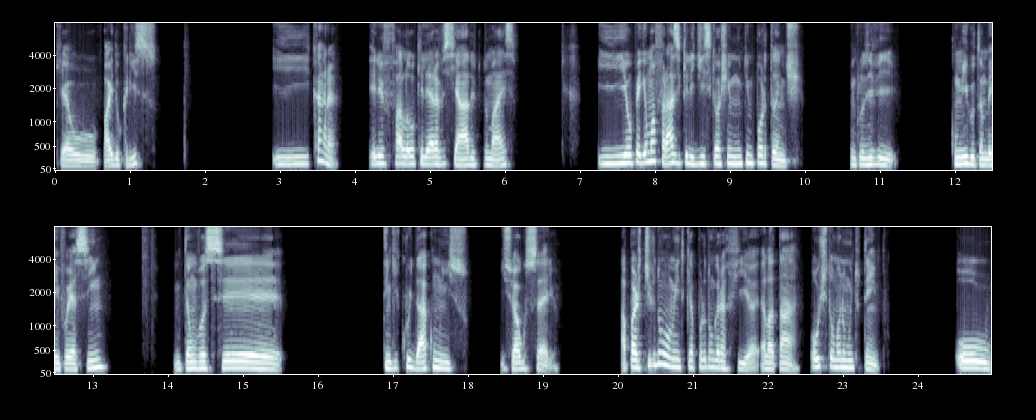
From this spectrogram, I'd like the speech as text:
que é o pai do Chris. E, cara, ele falou que ele era viciado e tudo mais. E eu peguei uma frase que ele disse que eu achei muito importante. Inclusive, comigo também foi assim. Então você tem que cuidar com isso. Isso é algo sério. A partir do momento que a pornografia ela tá ou te tomando muito tempo, ou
